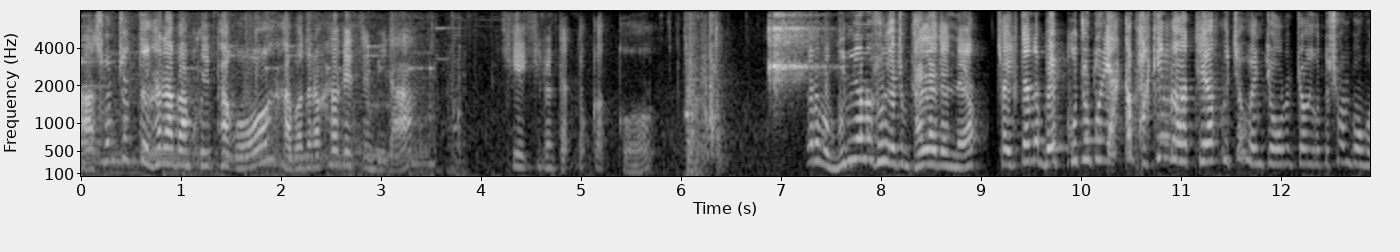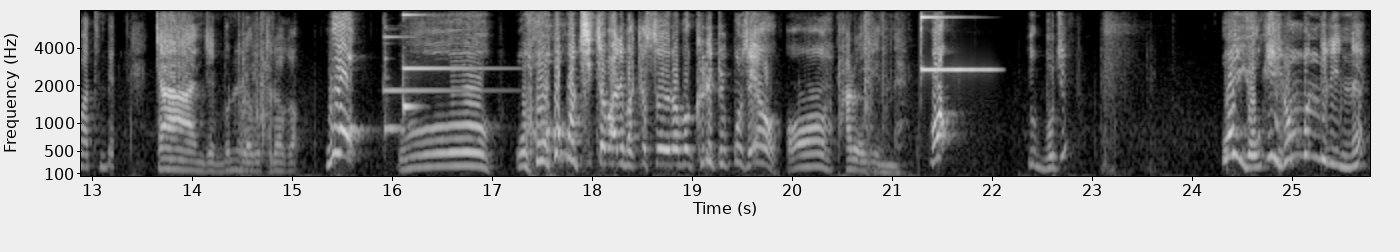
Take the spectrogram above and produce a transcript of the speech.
아, 손전등 하나만 구입하고 가보도록 하겠습니다. 키의 길은 다 똑같고. 여러분 문 여는 소리가 좀 달라졌네요. 자 일단은 map 구조도 약간 바뀐 것 같아요. 그죠? 왼쪽 오른쪽 이것도 처음 본 것 같은데. 자 이제 문을 열고 들어가. 우와! 오, 오, 진짜 많이 바뀌었어요, 여러분. 그래픽 보세요. 어, 바로 여기 있네. 어? 이거 뭐지? 어, 여기 이런 분들이 있네?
